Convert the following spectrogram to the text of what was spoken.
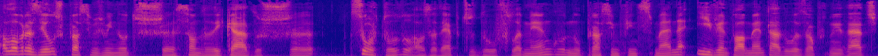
Alô Brasil, os próximos minutos eh, são dedicados eh, sobretudo aos adeptos do Flamengo no próximo fim de semana e eventualmente há duas oportunidades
